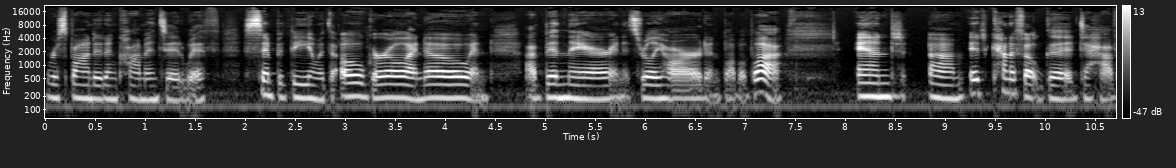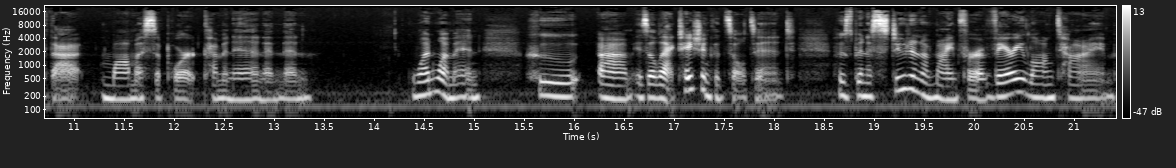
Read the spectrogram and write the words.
responded and commented with sympathy and with, oh, girl, I know, and I've been there, and it's really hard, and blah, blah, blah. And um, it kind of felt good to have that mama support coming in. And then one woman who um, is a lactation consultant, who's been a student of mine for a very long time,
